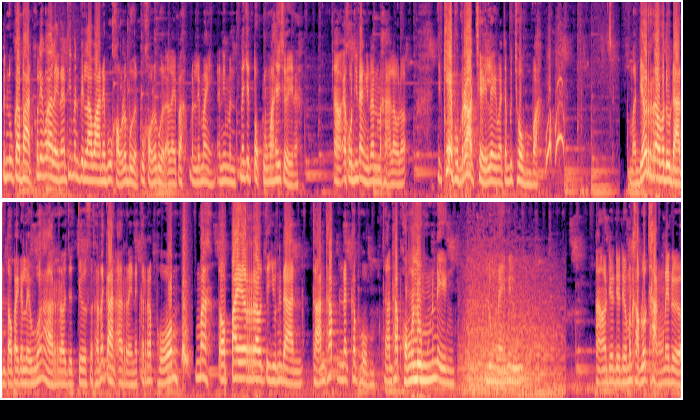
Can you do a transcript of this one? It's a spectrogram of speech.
เป็นอุกาบาตเขาเรียกว่าอะไรนะ ที่มันเป็นลาวาในภูเขาระเบิดภูเขาระเบิดอะไรปะมันเลยไหม้อันนี้มันน่าจะตกลงมาเฉยๆนะอ้าวไอคนที่นั่งอยู่นั่นมาหาเราแล้วยิดแค่ผมรอดเฉยเลยว่าท่านผู้ชมวะมาเดี๋ยวเรามาดูด่านต่อไปกันเลยว่าเราจะเจอสถานการณ์อะไรนะครับผม มาต่อไปเราจะอยู่ในด่านฐานทัพนะครับผม ฐานทัพของลุงนั่นเอง ลุงไหนไม่รู้ อ้าวเดี๋ยวเดี๋ยวเดี๋ยวมันขับรถถังได้เด้อ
